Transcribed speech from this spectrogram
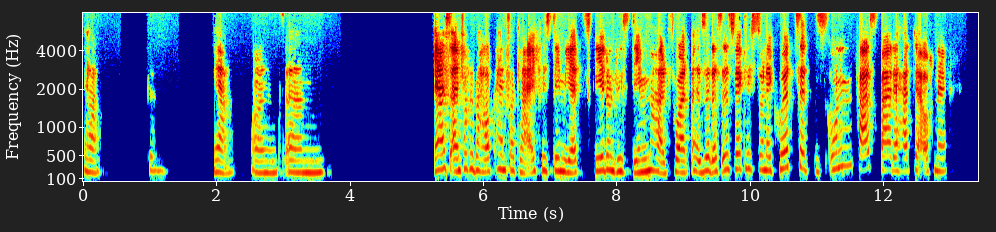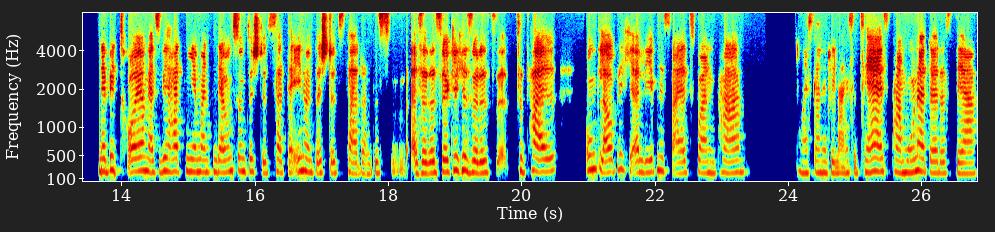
Ja. Ja, und ähm, ja, ist einfach überhaupt kein Vergleich, wie es dem jetzt geht und wie es dem halt vor. Also das ist wirklich so eine kurze, das ist unfassbar. Der hatte auch eine, eine Betreuung. Also wir hatten jemanden, der uns unterstützt hat, der ihn unterstützt hat. Und das, also das wirklich ist so das total unglaubliche Erlebnis war jetzt vor ein paar, ich weiß gar nicht, wie lange es jetzt her ist, paar Monate, dass der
